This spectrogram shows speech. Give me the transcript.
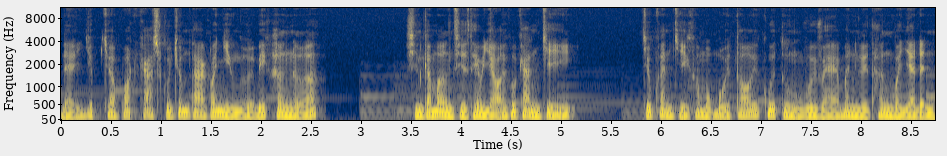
để giúp cho podcast của chúng ta có nhiều người biết hơn nữa. Xin cảm ơn sự theo dõi của các anh chị. Chúc các anh chị có một buổi tối cuối tuần vui vẻ bên người thân và gia đình.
